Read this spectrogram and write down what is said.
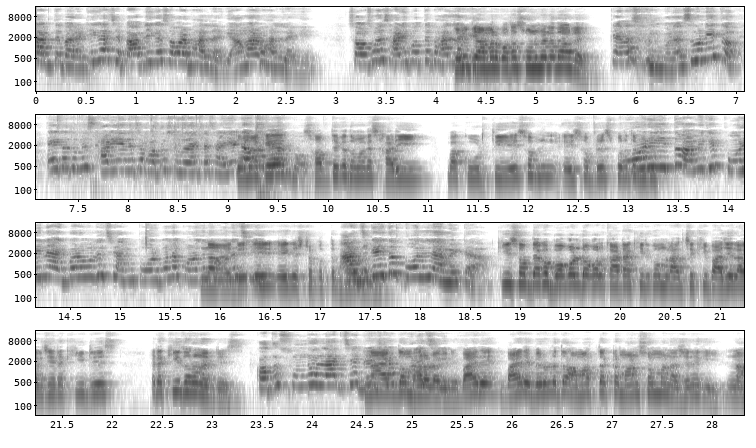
লাগতে পারে ঠিক আছে? পাবলিকে সবার ভালো লাগে আমার ভালো লাগে। সবসময় শাড়ি পরতে ভালো তুমি লাগে কি আমার কথা শুনবে না তাহলে? কেন শুনব না? শুনি তো। এই তো তুমি শাড়ি এনেছো কত সুন্দর একটা শাড়ি এটাও তো তোমাকে সব থেকে তোমাকে শাড়ি বা কুর্তি এইসব জিন- এইসব ড্রেস পরে তো পরি তো আমি কি পরি না? একবার বলেছি আমি পরবো না কোনোদিন না এই- এই এই ড্রেসটা পরতে ভালো লাগে আজকেই তো পরলাম এটা। কি সব দেখো বগল ডগল কাটা কীরকম লাগছে কি বাজে লাগছে এটা কি ড্রেস এটা কি ধরনের ড্রেস কত সুন্দর লাগছে না একদম ভালো লাগেনি। বাইরে বাইরে বেরোলে তো আমার তো একটা মান সম্মান আছে নাকি? না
